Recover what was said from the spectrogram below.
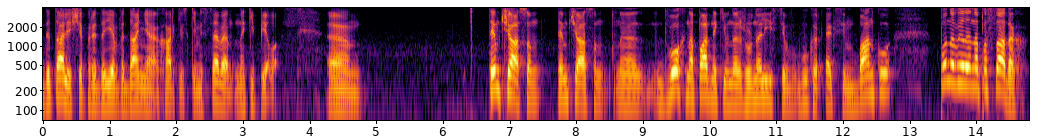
деталі ще передає видання Харківське місцеве накипіло. Ем, Тим часом, тим часом е, двох нападників на журналістів в Укрексімбанку поновили на посадах.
